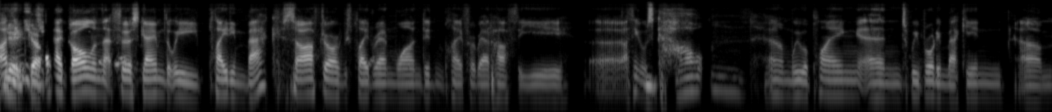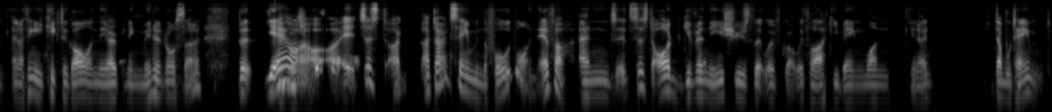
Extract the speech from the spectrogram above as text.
I yeah, think he kicked that goal in that first game that we played him back. So after I was played round one, didn't play for about half the year. Uh, I think it was Carlton um, we were playing, and we brought him back in. Um, and I think he kicked a goal in the opening minute or so. But yeah, I, I, it just I, I don't see him in the forward line ever, and it's just odd given the issues that we've got with Larkey being one, you know, double teamed.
